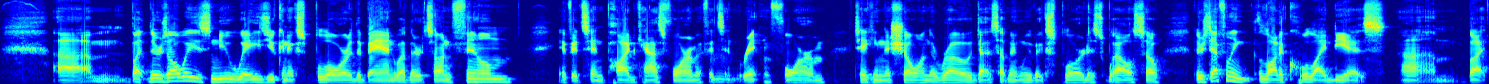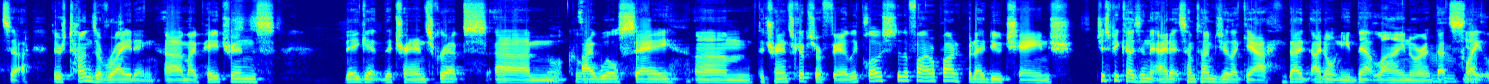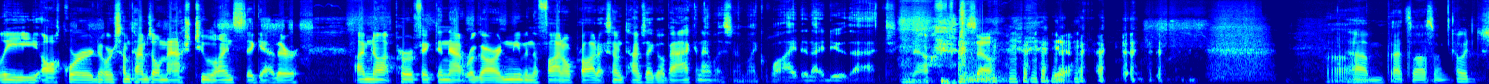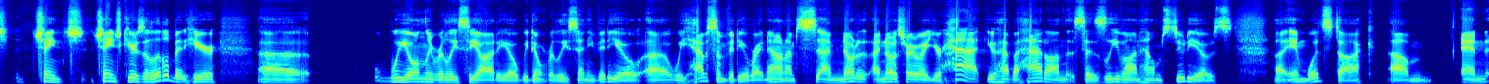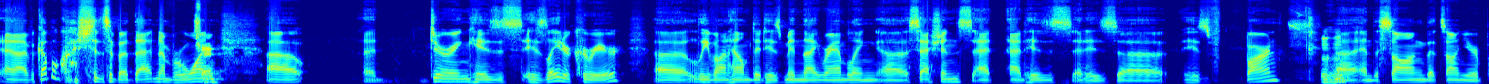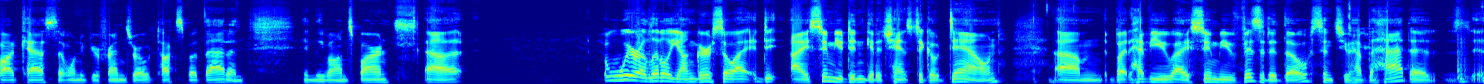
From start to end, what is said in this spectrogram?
Um, but there's always new ways you can explore the band, whether it's on film, if it's in podcast form, if it's in written form, taking the show on the road. That's something we've explored as well. So there's definitely a lot of cool ideas. Um, but uh, there's tons of writing. Uh, my patrons, they get the transcripts. Um, Oh, cool. I will say um, the transcripts are fairly close to the final product, but I do change. Just because in the edit, sometimes you're like, yeah, that, I don't need that line, or that's slightly awkward, or sometimes I'll mash two lines together. I'm not perfect in that regard. And even the final product, sometimes I go back and I listen. I'm like, why did I do that? You know? so, yeah. Um, That's awesome. I would change change gears a little bit here. Uh, we only release the audio. We don't release any video. Uh, we have some video right now, and I'm s- I'm noticed. I noticed right away your hat. You have a hat on that says Levon Helm Studios uh, in Woodstock. Um, and and I have a couple questions about that. Number one, Sure. Uh, during his his later career, uh, Levon Helm did his midnight rambling uh, sessions at at his at his uh, his barn Mhm. uh, and the song that's on your podcast that one of your friends wrote talks about that and in Levon's barn. Uh, we're a little younger, so I di- I assume you didn't get a chance to go down. Um, but have you? I assume you visited though, since you have the hat. Uh,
